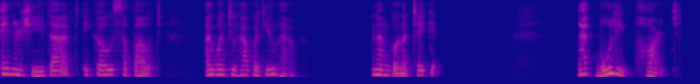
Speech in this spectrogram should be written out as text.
energy that it goes about, I want to have what you have, and I'm going to take it. That bully part.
